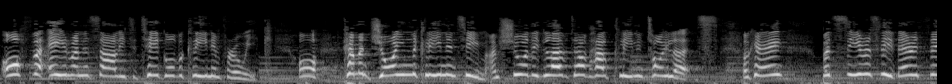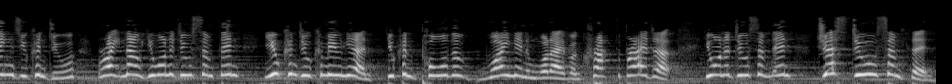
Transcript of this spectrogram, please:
Offer Aaron and Sally to take over cleaning for a week. Or come and join the cleaning team. I'm sure they'd love to have help cleaning toilets. Okay? But seriously, there are things you can do right now. You want to do something? You can do communion. You can pour the wine in and whatever and crack the bread up. You want to do something? Just do something.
